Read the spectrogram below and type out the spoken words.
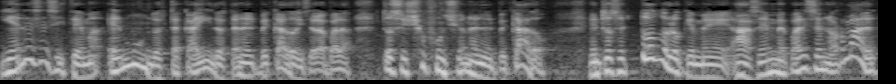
y en ese sistema el mundo está caído, está en el pecado, dice la palabra. Entonces yo funciono en el pecado. Entonces todo lo que me hacen me parece normal.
